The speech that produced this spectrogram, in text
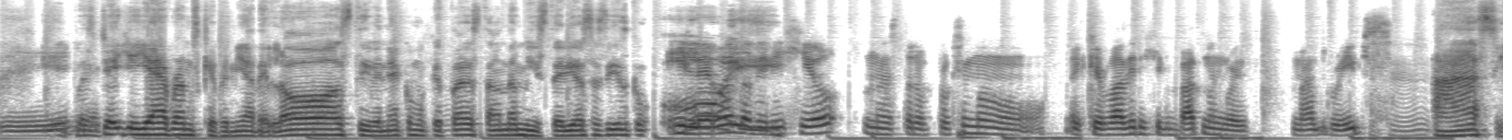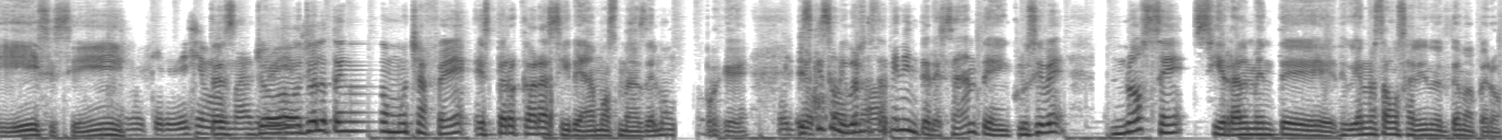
Y pues. J.J. Abrams que venía de Lost y venía como que toda esta onda misteriosa así es como... Y luego lo dirigió nuestro próximo, el que va a dirigir Batman, güey, Matt Reeves. Ah, sí, sí, sí. Mi queridísimo Entonces Matt yo, Reeves. yo le tengo mucha fe. Espero que ahora sí veamos más del monstruo porque es que ese universo está bien interesante. Inclusive no sé si realmente, digo, ya no estamos saliendo del tema, pero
